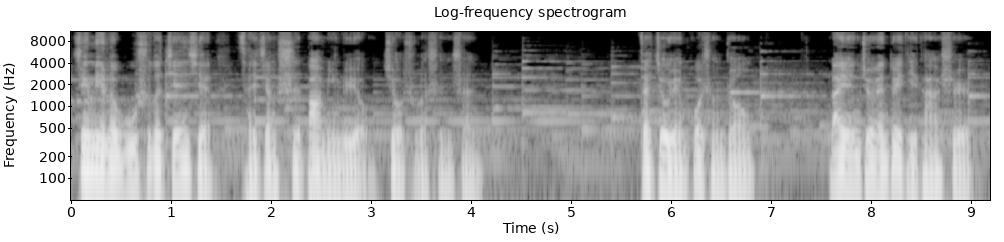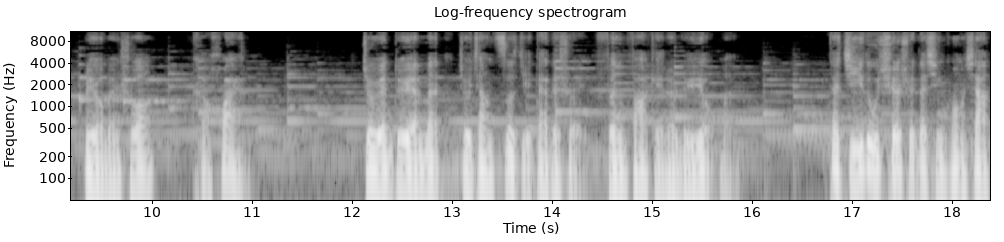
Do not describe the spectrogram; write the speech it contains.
经历了无数的艰险，才将十八名驴友救出了深山。在救援过程中，蓝源救援队抵达时，驴友们说：“可坏了。”救援队员们就将自己带的水分发给了驴友们。在极度缺水的情况下，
